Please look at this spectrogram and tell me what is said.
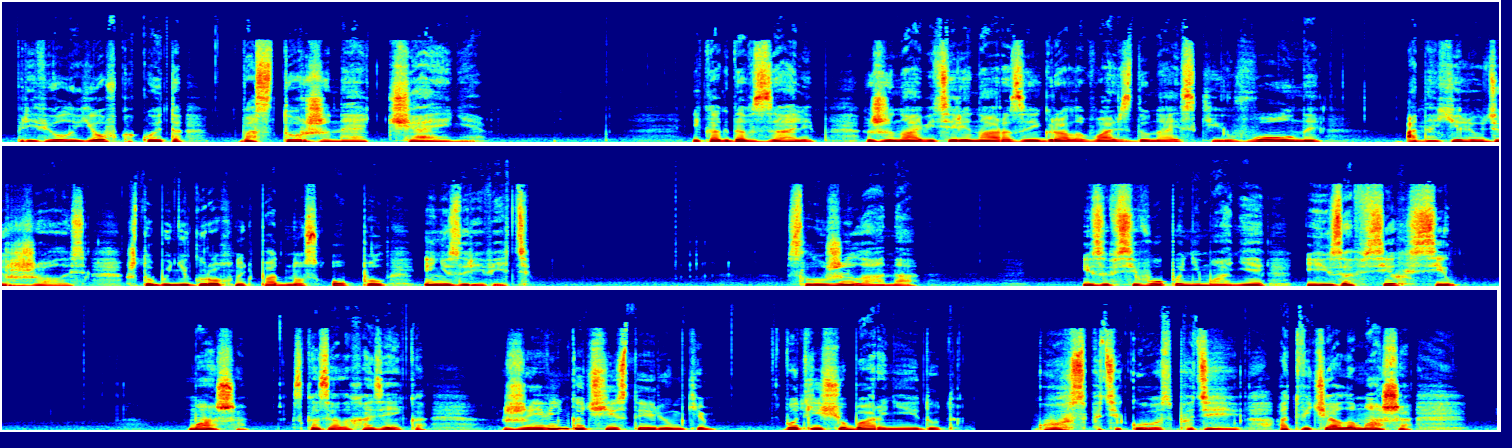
привел ее в какое-то восторженное отчаяние. И когда в зале жена ветеринара заиграла вальс «Дунайские волны», она еле удержалась, чтобы не грохнуть под нос об пол и не зареветь. Служила она изо всего понимания и изо всех сил. «Маша», — сказала хозяйка, — «живенько чистые рюмки. Вот еще барыни идут». «Господи, господи!» — отвечала Маша.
